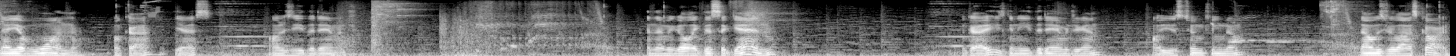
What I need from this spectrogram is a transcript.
Now you have one. Okay, yes. I'll just eat the damage. And then we go like this again. Okay, he's gonna eat the damage again. I'll use Toon Kingdom. That was your last card.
